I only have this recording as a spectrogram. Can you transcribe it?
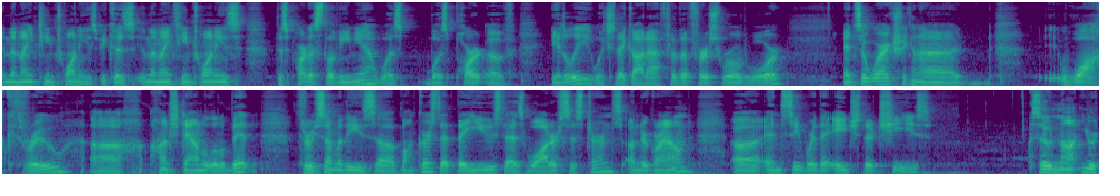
in the 1920s. Because in the 1920s, this part of Slovenia was was part of Italy, which they got after the First World War, and so we're actually going to walk through, uh, hunch down a little bit through some of these uh, bunkers that they used as water cisterns underground, uh, and see where they aged their cheese. So not your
